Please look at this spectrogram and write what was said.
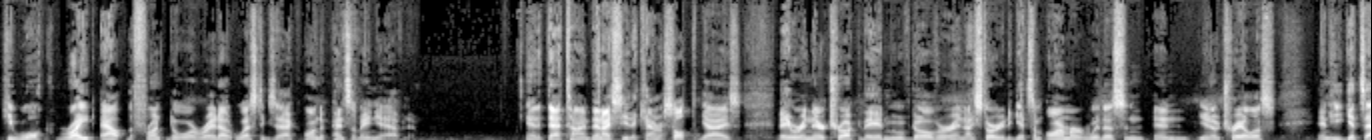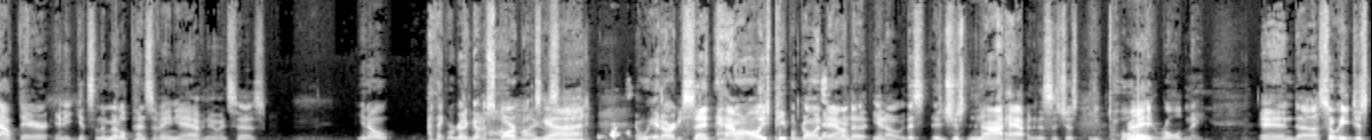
he walked right out the front door, right out West Exec, onto Pennsylvania Avenue. And at that time, then I see the counter assault guys. They were in their truck. They had moved over, and I started to get some armor with us and and you know trail us. And he gets out there, and he gets in the middle of Pennsylvania Avenue and says, "You know, I think we're going to go to Starbucks. Oh Starbucks my instead." God. And we had already sent how and all these people going down to you know this is just not happening. This is just he totally Right. rolled me. And uh, so he just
